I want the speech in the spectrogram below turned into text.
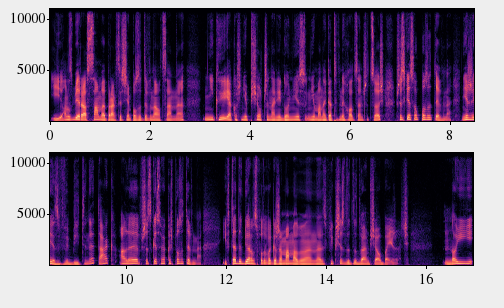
I on zbiera same praktycznie pozytywne oceny. Nikt jakoś nie psioczy na niego, nie, nie ma negatywnych ocen czy coś. Wszystkie są pozytywne. Nie, że jest wybitny, tak, ale wszystkie są jakoś pozytywne. I wtedy, biorąc pod uwagę, że mam albo na Netflixie, zdecydowałem się obejrzeć. No i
